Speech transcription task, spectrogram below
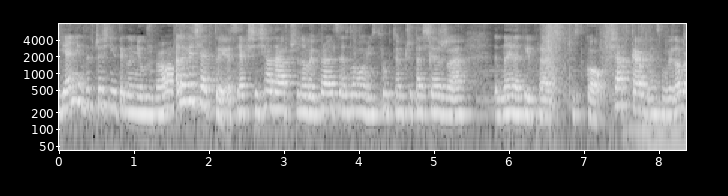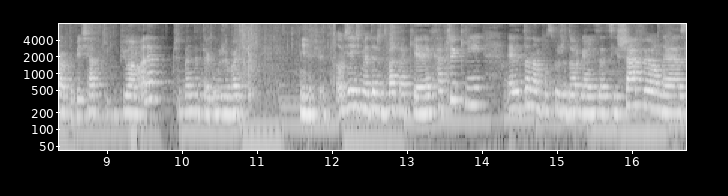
Ja nigdy wcześniej tego nie używałam, ale wiecie jak to jest. Jak się siada przy nowej pralce z nową instrukcją, czyta się, że najlepiej prać wszystko w siatkach, więc mówię, dobra, kupię siatki, kupiłam, ale czy będę tego używać? Nie wiem. Wzięliśmy też dwa takie haczyki. E, To nam posłuży do organizacji szafy. One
